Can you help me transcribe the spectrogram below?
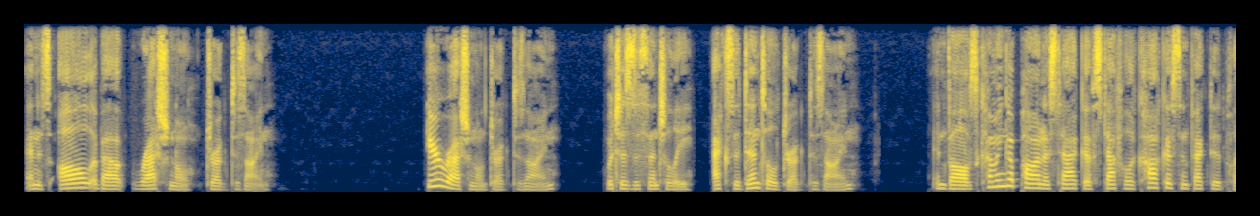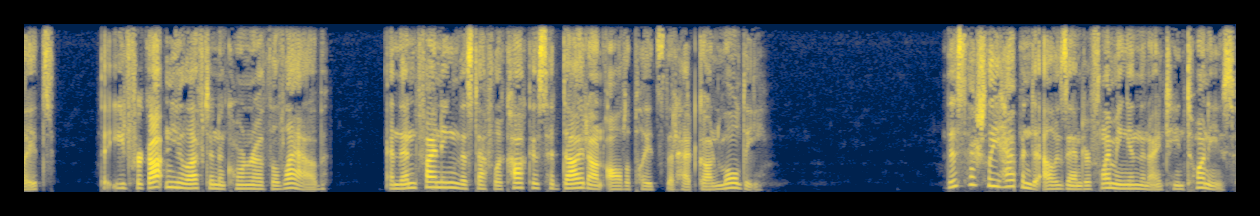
and it's all about rational drug design. Irrational drug design, which is essentially accidental drug design, involves coming upon a stack of staphylococcus infected plates that you'd forgotten you left in a corner of the lab, and then finding the staphylococcus had died on all the plates that had gone moldy. This actually happened to Alexander Fleming in the 1920s,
